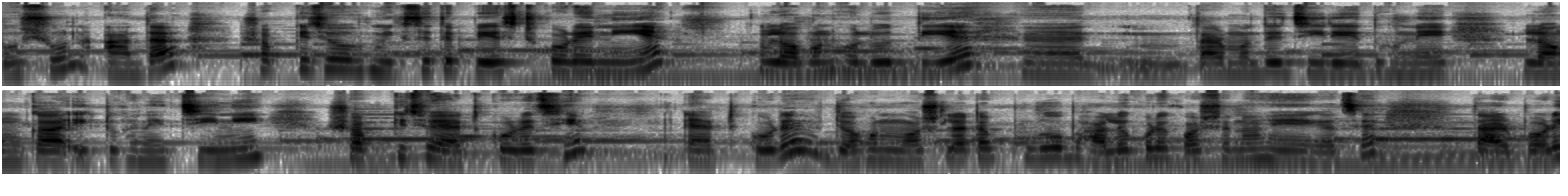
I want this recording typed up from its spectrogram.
রসুন, আদা সব কিছু মিক্সিতে পেস্ট করে নিয়ে লবণ, হলুদ দিয়ে তার মধ্যে জিরে, ধনে, লঙ্কা, একটুখানি চিনি সব কিছু অ্যাড করেছি। অ্যাড করে যখন মশলাটা পুরো ভালো করে কষানো হয়ে গেছে, তারপরে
